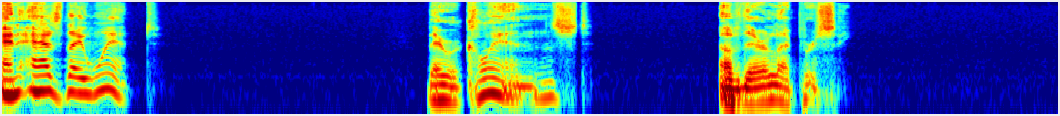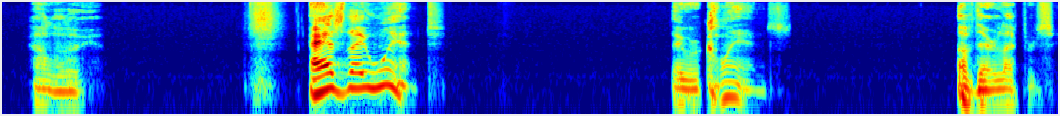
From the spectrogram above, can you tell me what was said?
And as they went, they were cleansed of their leprosy. Hallelujah. As they went, they were cleansed of their leprosy.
